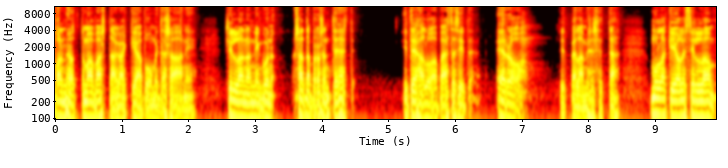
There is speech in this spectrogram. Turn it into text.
valmis ottamaan vastaan kaikkia apua, mitä saa, niin silloin on niin sataprosenttisesti itse haluaa päästä siitä eroon siitä pelaamisesta. Että mullakin oli silloin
